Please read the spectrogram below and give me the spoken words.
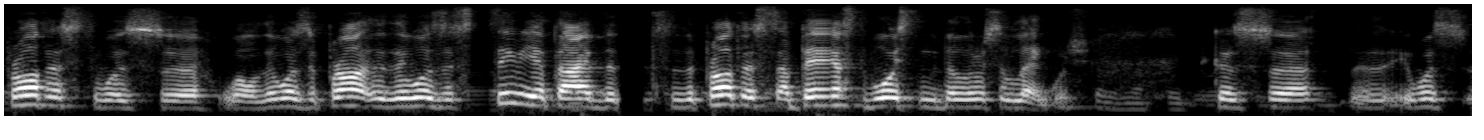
protest was, uh, well, there was a pro there was a stereotype that the protests are best voiced in the Belarusian language because uh, it was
